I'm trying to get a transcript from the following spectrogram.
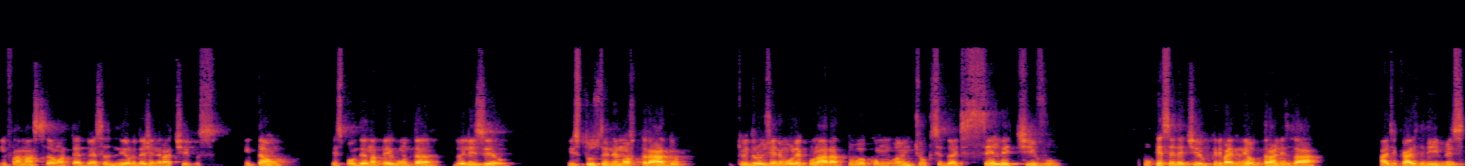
inflamação até doenças neurodegenerativas. Então, respondendo à pergunta do Eliseu, estudos têm demonstrado que o hidrogênio molecular atua como antioxidante seletivo. Por que seletivo? Porque ele vai neutralizar radicais livres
